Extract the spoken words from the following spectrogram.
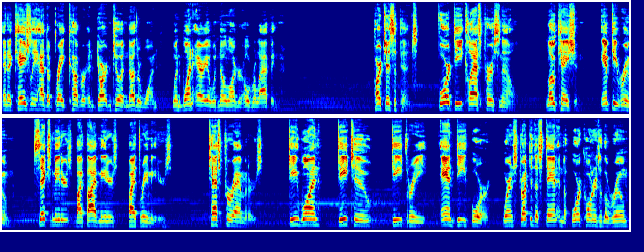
and occasionally had to break cover and dart into another one when one area was no longer overlapping. Participants 4 D-Class Personnel Location: Empty room, 6 meters by 5 meters by 3 meters. Test Parameters D-1, D-2, D-3, and D-4 were instructed to stand in the four corners of the room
